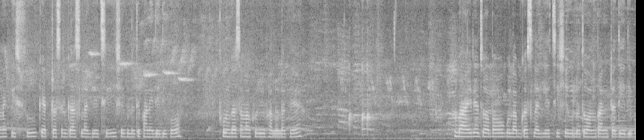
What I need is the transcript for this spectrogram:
আমি কিছু ক্যাটরাসের গাছ লাগিয়েছি, সেগুলোতে পানি দিয়ে দিব। ফুল গাছ আমার খুবই ভালো লাগে। বাইরে জবা ও গোলাপ গাছ লাগিয়েছি, সেগুলোতেও আমি পানিটা দিয়ে দিব।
